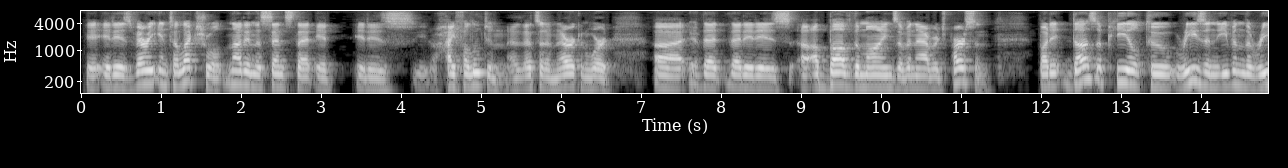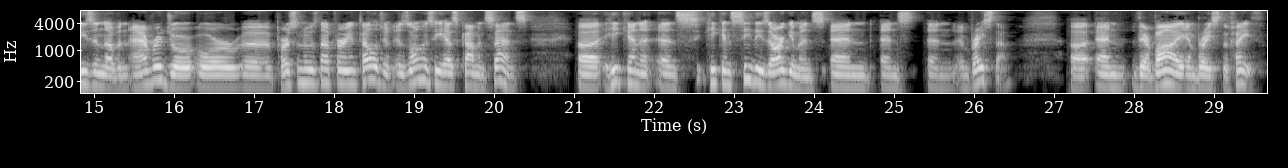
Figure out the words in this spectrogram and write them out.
It, it is very intellectual, not in the sense that it it is you know, highfalutin. uh, That's an American word. Uh, That that it is uh, above the minds of an average person, but it does appeal to reason, even the reason of an average or or uh, person who is not very intelligent. As long as he has common sense, uh, he can and he can see these arguments and and and embrace them, uh, and thereby embrace the faith.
